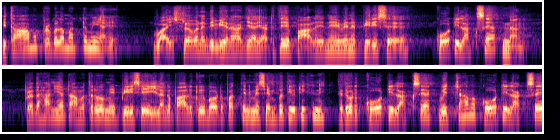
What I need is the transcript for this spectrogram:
ඉතාම ප්‍රබල මට්ට මේ අය. වෛශ්‍රවන දිවියරාජයා යටතේ පාලනය වෙන පිරිස කෝටි ලක්ෂයක් නං ප්‍රධානයට අමතරව මේ පිරිසේ ඊළඟ පාලකව බවට පත්වෙන මේ සෙම්පතියෝ ටිකනේ. එතකොට කෝටි ලක්ෂයක් වෙච්චහම කෝටි ලක්ෂය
